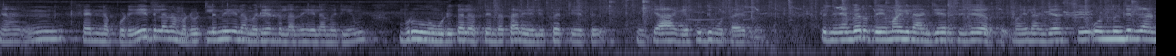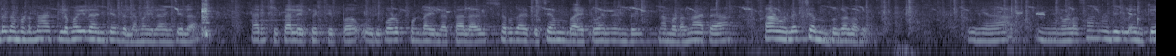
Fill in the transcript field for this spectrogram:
ഞാൻ എണ്ണപ്പൊടി ചെയ്തില്ല നമ്മുടെ വീട്ടിൽ നീലമരി ഉണ്ടല്ലോ നീലമരിയും ബ്രൂവും കൂടി കലർത്തി എന്റെ തലയിൽ പറ്റിയിട്ട് എനിക്ക് ആകെ ബുദ്ധിമുട്ടായിരുന്നു. പിന്നെ ഞാൻ വെറുതെ മൈലാഞ്ചി അരച്ച് ചേർത്ത്. മൈലാഞ്ചി അരച്ച് ഒന്നും ചെല്ലാണ്ട് നമ്മുടെ നാട്ടിലെ മൈലാഞ്ചി ഉണ്ടല്ലോ മൈലാഞ്ചില അരച്ച് തലയിൽ പറ്റിയപ്പോൾ ഒരു കുഴപ്പമുണ്ടായില്ല. തല ചെറുതായിട്ട് ചെമ്പായിട്ട് വന്നിട്ടുണ്ട്. നമ്മുടെ നര കാണൂല ചെമ്പ് കളറ് ഇങ്ങനെ ഇങ്ങനെയുള്ള സംഗതികൾ എനിക്ക്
